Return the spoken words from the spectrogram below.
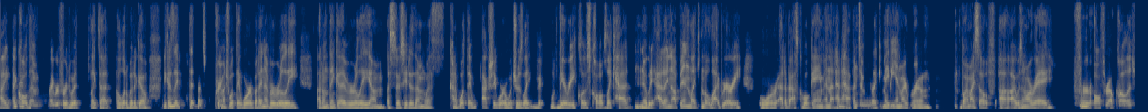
I, I call them, I refer to it like that a little bit ago because mm-hmm. they that's pretty much what they were. But I never really, I don't think I ever really um, associated them with kind of what they actually were, which was like very close calls. Like had nobody, had I not been like in the library or at a basketball game, and that had mm-hmm. happened to me, like maybe in my room by myself. Uh, I was an RA for mm-hmm. all throughout college,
